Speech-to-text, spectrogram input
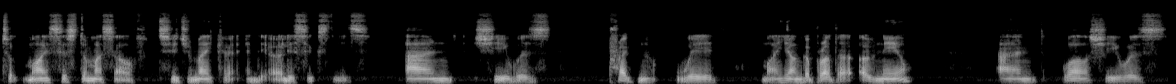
took my sister myself to Jamaica in the early 60s, and she was pregnant with my younger brother O'Neill. And while she was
